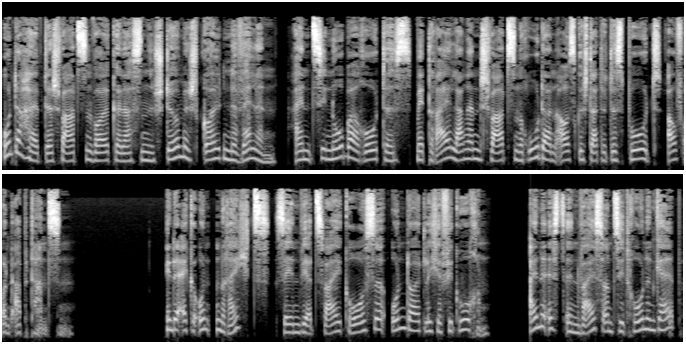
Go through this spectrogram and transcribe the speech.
Unterhalb der schwarzen Wolke lassen stürmisch goldene Wellen ein zinnoberrotes, mit drei langen schwarzen Rudern ausgestattetes Boot auf und ab tanzen. In der Ecke unten rechts sehen wir zwei große, undeutliche Figuren. Eine ist in Weiß und Zitronengelb,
